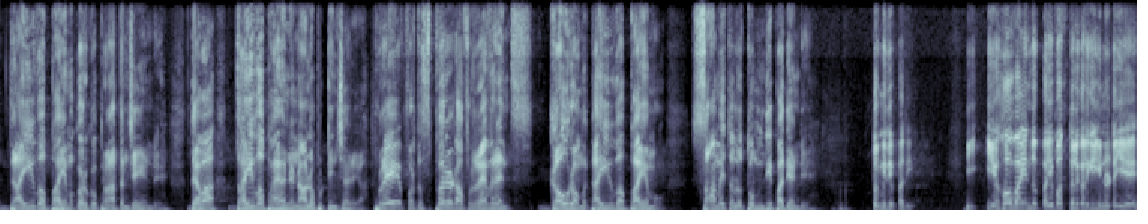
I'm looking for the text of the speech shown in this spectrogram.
దైవ భయం కొరకు ప్రార్థన చేయండి. దేవా దైవ భయాన్ని నాలో పుట్టించాడు pray for the spirit of reverence గౌరవం దైవ భయము. సామెతలు తొమ్మిది పది అండి. తొమ్మిది పది. యహోవా ఎందు భయభక్తులు కలిగి ఉండుటయే?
